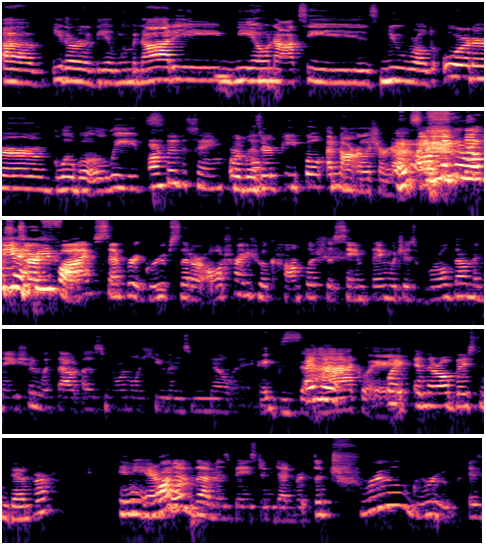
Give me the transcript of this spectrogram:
of either the Illuminati, mm-hmm. neo Nazis, New World Order, global elites, Aren't they the same? or people? lizard people. I'm not really sure, I- guys. I I think think that all the these same are people. five separate groups that are all trying to accomplish the same thing, which is world domination without us normal humans knowing. exactly. Wait, and they're all based in Denver? In the airport? One of them is based in Denver. The true group is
